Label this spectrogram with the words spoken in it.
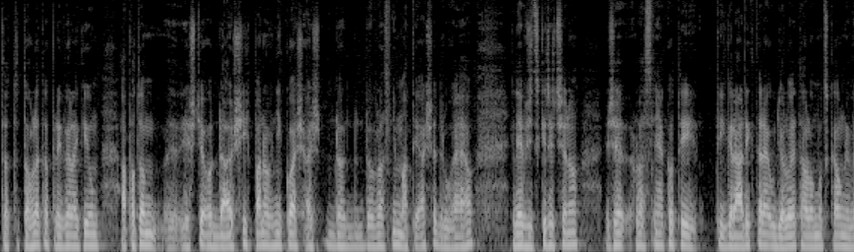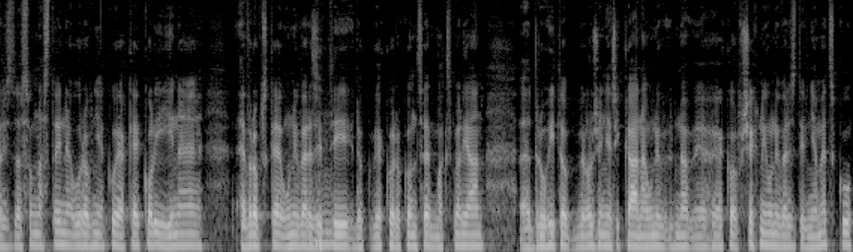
to, to, tohleto privilegium a potom ještě od dalších panovníků až, až do, do vlastně Matyáše II., kde je vždycky řečeno, že vlastně jako ty, ty grády, které uděluje ta Olomoucká univerzita, jsou na stejné úrovni jako jakékoliv jiné Evropské univerzity, mm-hmm. do, jako dokonce Maximilian eh, Druhý to vyloženě říká na, uni, na jako všechny univerzity v Německu,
